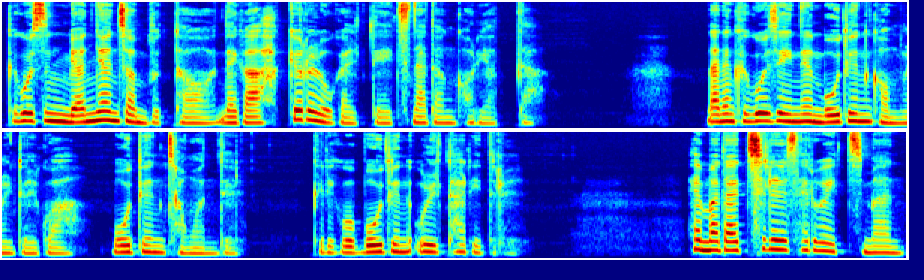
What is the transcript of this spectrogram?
그곳은 몇 년 전부터 내가 학교를 오갈 때 지나던 거리였다. 나는 그곳에 있는 모든 건물들과 모든 정원들, 그리고 모든 울타리들을 해마다 칠을 새로 했지만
